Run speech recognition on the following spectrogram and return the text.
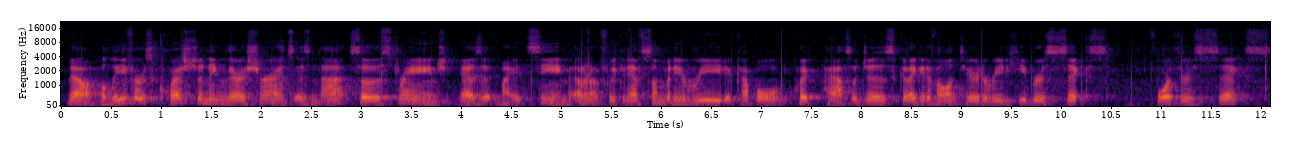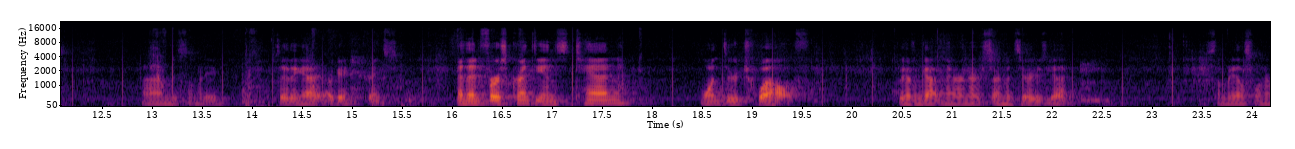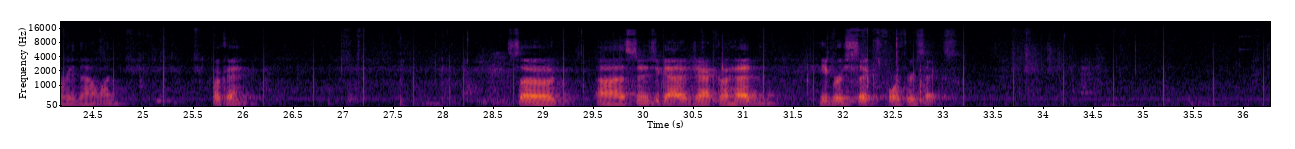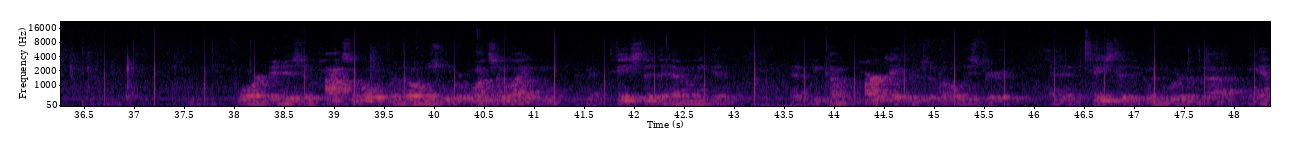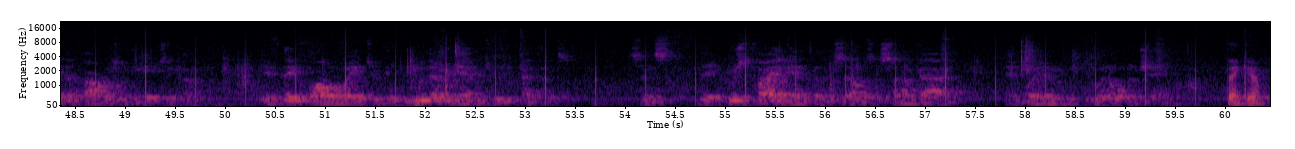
Now, believers questioning their assurance is not so strange as it might seem. I don't know if we can have somebody read a couple quick passages. Could I get a volunteer to read Hebrews 6, 4 through 6? Um, does somebody say they got it? Okay, thanks. And then 1 Corinthians 10, 1 through 12. We haven't gotten there in our sermon series yet. Somebody else want to read that one? Okay. So, uh, as soon as you got it, Jack, go ahead. Hebrews 6, 4 through 6. For it is impossible for those who were once enlightened and have tasted the heavenly gift, and have become partakers of the Holy Spirit, and have tasted the good word of God and the powers of the age to come, if they fall away, to renew them again to repentance since they crucify again for themselves the Son of God and put him to an open shame. Thank you.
